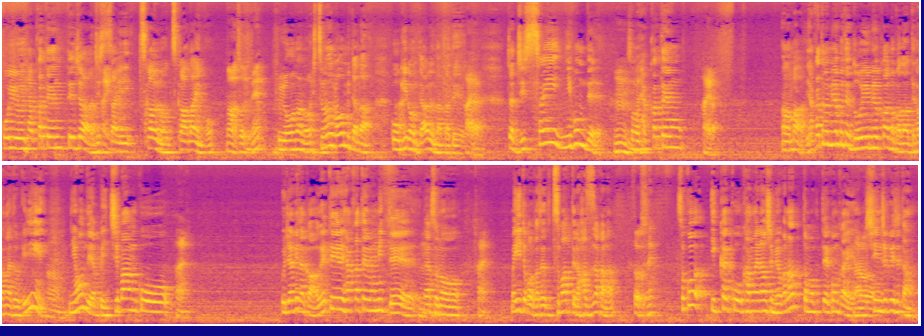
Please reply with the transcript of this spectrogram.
こういう百貨店ってじゃあ実際使うの使わないの？まあそうですね。不要なの？必要なの？みたいなこう議論ってある中で、はい。はい。じゃあ実際日本でうん。その百貨店、はい。はいあのまあ百貨店の魅力ってどういう魅力があるのかなって考えた時に、うん。日本でやっぱ一番こうはい。売上高を上げている百貨店を見て、うん。そのはい。まあ、いいところが全部詰まってるはずだから。そうですねそこを一回こう考え直してみようかなと思って今回新宿伊勢丹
